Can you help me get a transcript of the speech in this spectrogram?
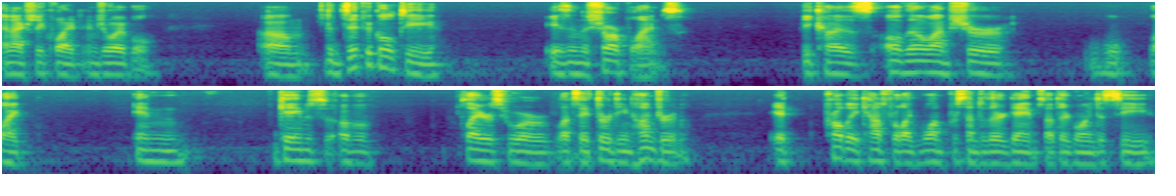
and actually quite enjoyable. Um, the difficulty is in the sharp lines because although I'm sure, like, in games of players who are let's say 1300 it probably accounts for like 1% of their games that they're going to see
